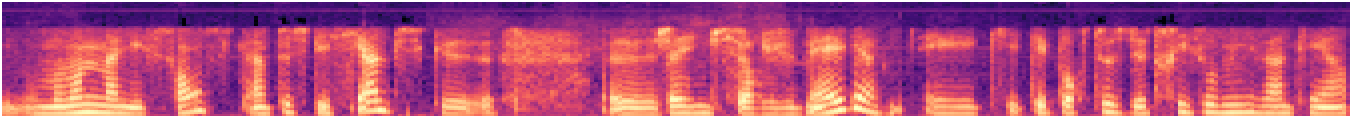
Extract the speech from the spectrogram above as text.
au moment de ma naissance. C'était un peu spécial puisque euh, j'avais une sœur jumelle et qui était porteuse de trisomie 21.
